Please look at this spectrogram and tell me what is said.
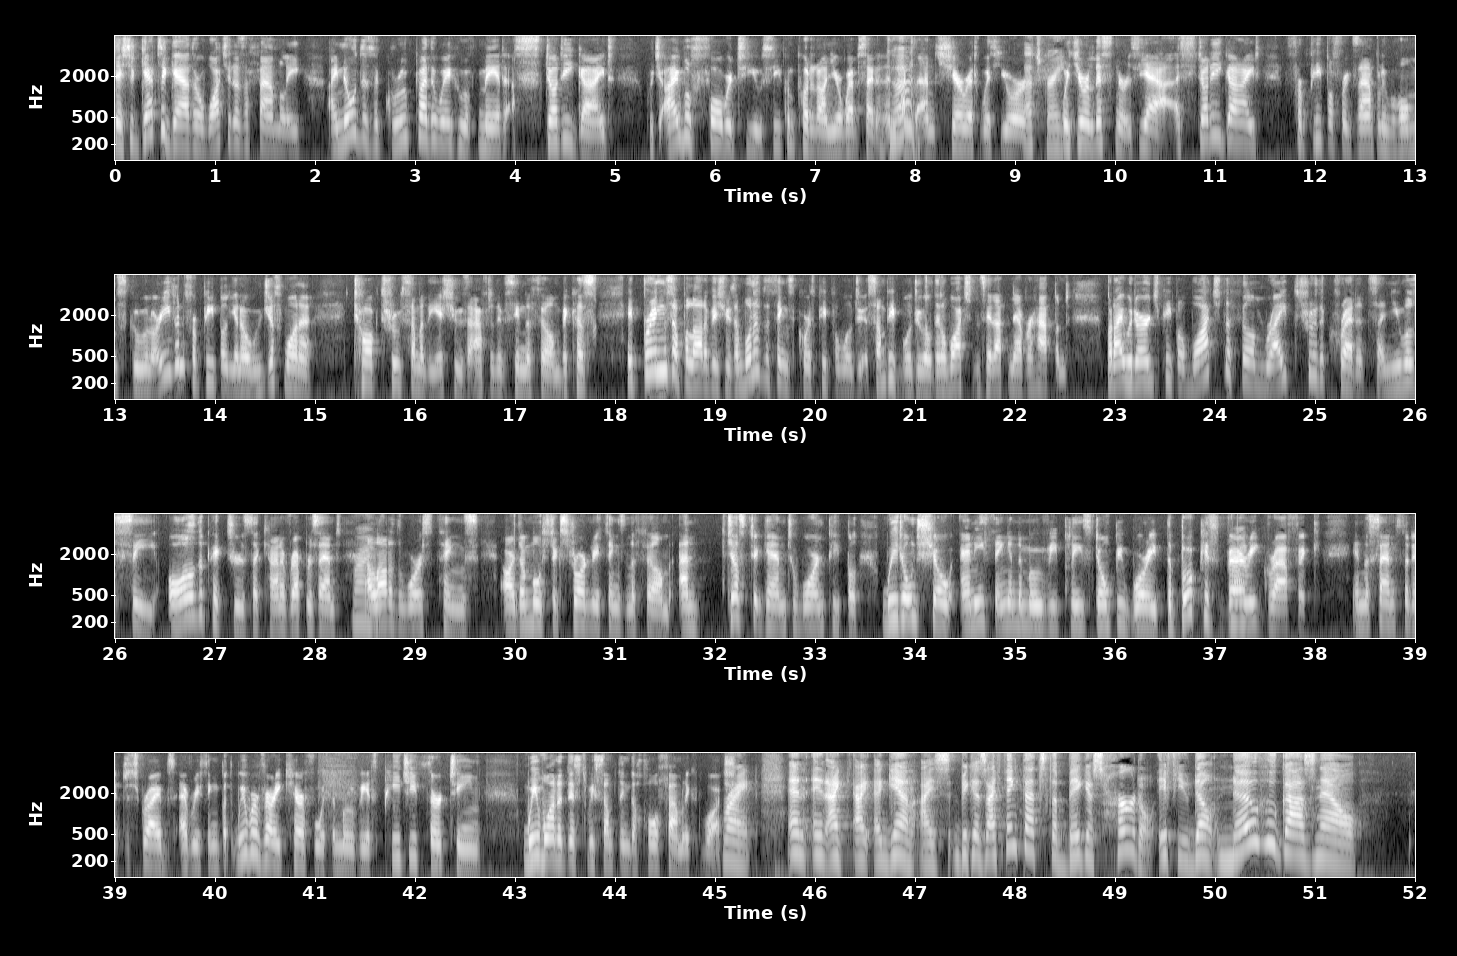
They should get together, watch it as a family. I know there's a group, by the way, who have made a study guide, which I will forward to you, so you can put it on your website and, and, and share it with your That's great. with your listeners. Yeah, a study guide for people, for example, who homeschool, or even for people you know who just want to talk through some of the issues after they've seen the film, because it brings up a lot of issues. And one of the things, of course, people will do, some people will do, they'll watch it and say that never happened. But I would urge people watch the film right through the credits, and you will see all of the pictures that kind of represent Right. a lot of the worst things or the most extraordinary things in the film, and just again to warn people, we don't show anything in the movie. Please don't be worried. The book is very right. graphic in the sense that it describes everything, but we were very careful with the movie. It's PG 13 we wanted this to be something the whole family could watch. Right. And and I, I again I because I think that's the biggest hurdle. If you don't know who Gosnell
